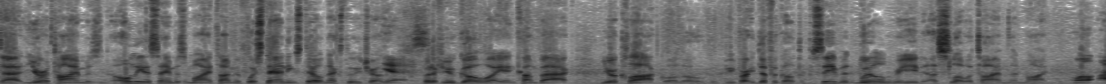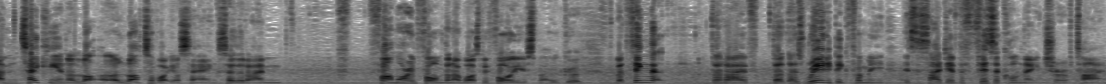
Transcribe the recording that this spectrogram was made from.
That your time is only the same as my time if we're standing still next to each other. Yes. But if you go away and come back, your clock, although it would be very difficult to perceive it, will read a slower time than mine. Well, I'm taking in a lot, a lot of what you're saying, so that I'm far more informed than I was before you spoke. Good. But the thing that that I've that that's really big for me is this idea of the physical nature of time,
